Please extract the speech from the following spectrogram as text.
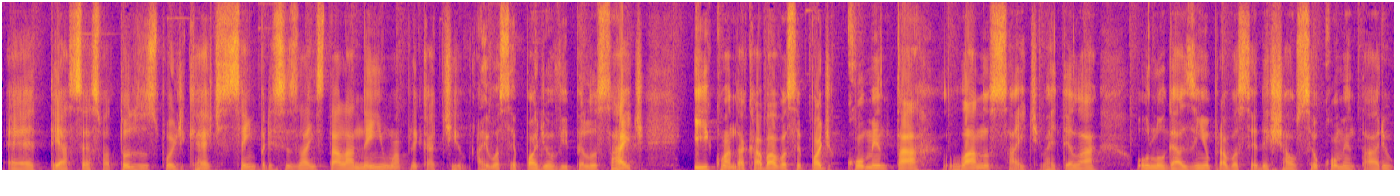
é, ter acesso a todos os podcasts sem precisar instalar nenhum aplicativo. Aí você pode ouvir pelo site e quando acabar, você pode comentar lá no site. Vai ter lá o lugarzinho para você deixar o seu comentário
